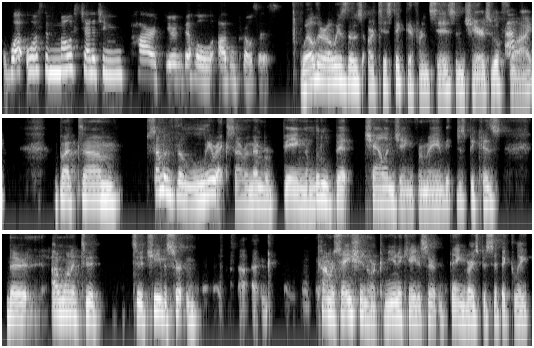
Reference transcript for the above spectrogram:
what was the most challenging part during the whole album process? Well, there are always those artistic differences, and chairs will ah. fly. But um, some of the lyrics I remember being a little bit challenging for me, just because there I wanted to to achieve a certain uh, conversation or communicate a certain thing very specifically.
